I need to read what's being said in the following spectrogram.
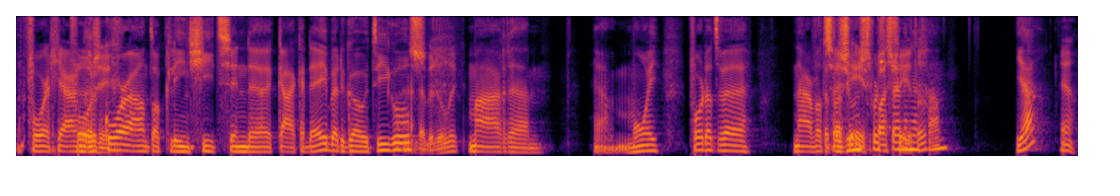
Vorig jaar Voor een zich. record aantal clean sheets in de KKD bij de Go Eagles. ja, dat bedoel ik. Maar ehm, ja, mooi. Voordat we naar wat Dat seizoensvoorspellingen Pasveer, gaan. Ja? Ja,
